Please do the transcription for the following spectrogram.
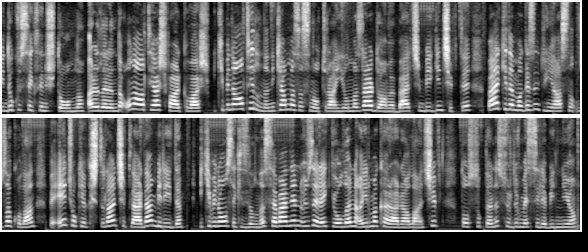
1983 doğumlu. Aralarında 16 yaş farkı var. 2006 yılında nikah masasına oturan Yılmaz Erdoğan ve Belçin Bilgin çifti belki de magazin dünyasına uzak olan ve en çok yakıştırılan çiftlerden biriydi. 2018 yılında sevenlerini üzerek yollarını ayırma kararı alan çift dostluklarını sürdürmesiyle biliniyor.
